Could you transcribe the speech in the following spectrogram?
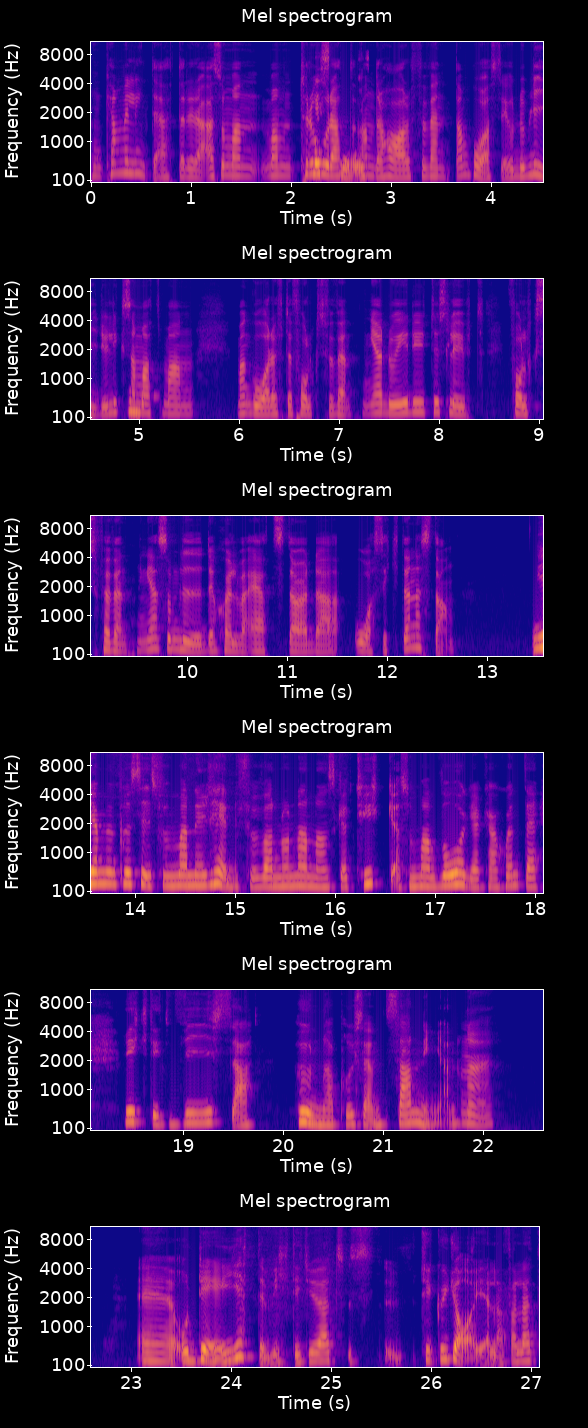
hon kan väl inte äta det där. Alltså man, man tror att Precis. andra har förväntan på sig och då blir det ju liksom Mm. att man, man går efter folks förväntningar. Då är det ju till slut folks förväntningar som blir den själva ätstörda åsikten nästan. ja men precis för man är rädd för vad någon annan ska tycka så man vågar kanske inte riktigt visa 100% sanningen. Nej. Eh, och det är jätteviktigt ju att, tycker jag i alla fall, att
